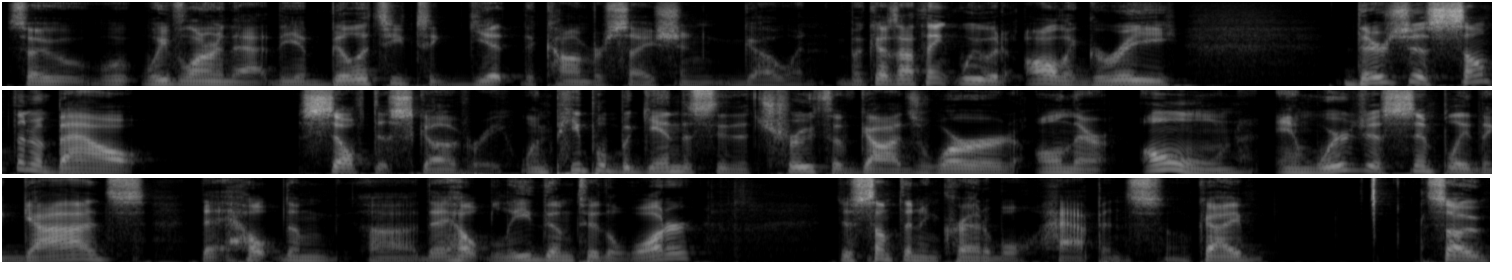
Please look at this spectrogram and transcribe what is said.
So we've learned that the ability to get the conversation going, because I think we would all agree there's just something about self discovery. When people begin to see the truth of God's word on their own, and we're just simply the guides that help them, uh, that help lead them to the water, just something incredible happens. Okay. So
